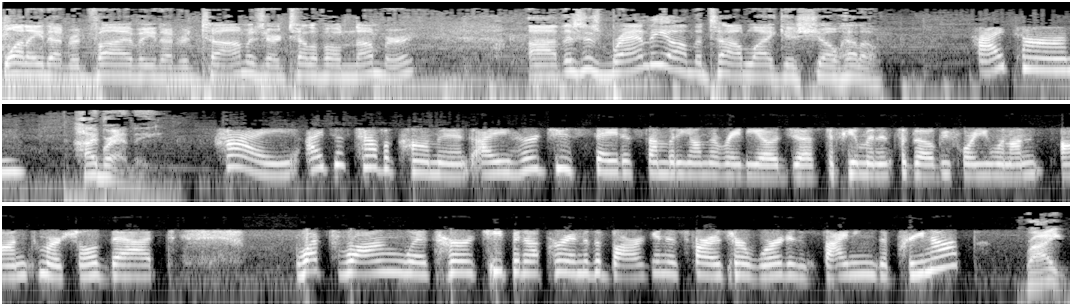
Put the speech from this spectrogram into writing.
1-800-5800-TOM is our telephone number. Uh, this is Brandy on the Tom Leykis show. Hello. Hi, Tom. Hi, Brandy. Hi. I just have a comment. I heard you say to somebody on the radio just a few minutes ago before you went on, on commercial that what's wrong with her keeping up her end of the bargain as far as her word and signing the prenup? Right.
